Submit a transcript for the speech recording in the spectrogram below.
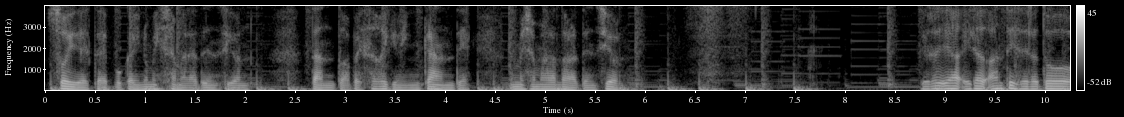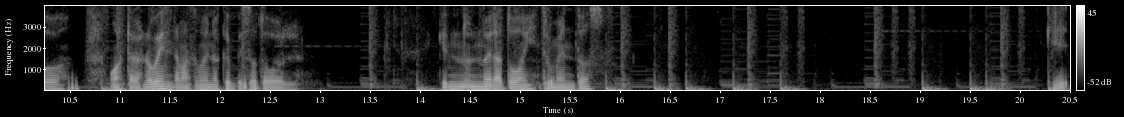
Soy de esta época y no me llama la atención tanto, a pesar de que me encante, no me llama tanto la atención. Era, era, antes era todo, bueno, hasta los 90 más o menos que empezó todo el... Que no, era todo instrumentos. Que,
